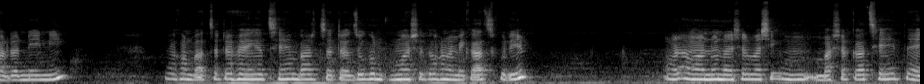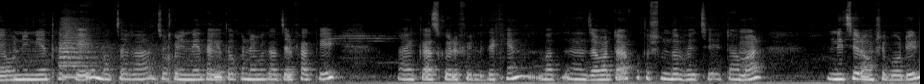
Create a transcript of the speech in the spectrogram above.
অর্ডার নিইনি। এখন বাচ্চাটা হয়ে গেছে, বাচ্চাটা যখন ঘুম আসে তখন আমি কাজ করি। আর আমার ননাসের বাসি বাসার কাছে, তাই উনি নিয়ে থাকে, বাচ্চারা যখন নিয়ে থাকে তখন আমি কাজের ফাঁকেই কাজ করে ফেলি। দেখেন জামাটা কত সুন্দর হয়েছে, এটা আমার নিচের অংশে বডির।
